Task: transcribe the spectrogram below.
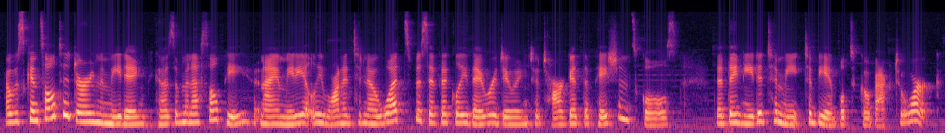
I was consulted during the meeting because I'm an SLP, and I immediately wanted to know what specifically they were doing to target the patient's goals that they needed to meet to be able to go back to work.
